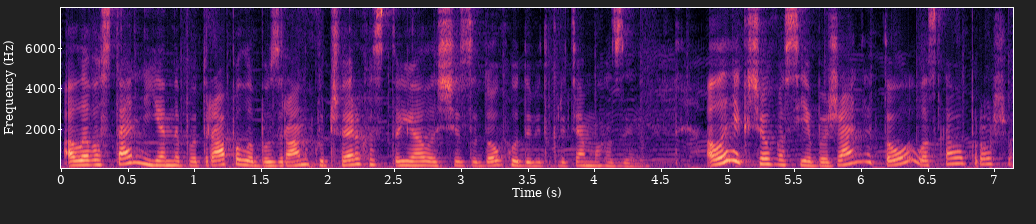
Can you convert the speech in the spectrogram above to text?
Але востаннє я не потрапила, бо зранку черга стояла ще задовго до відкриття магазину. Але якщо у вас є бажання, то ласкаво прошу.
